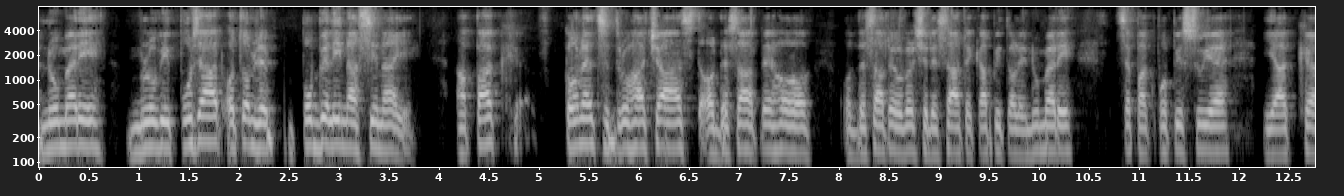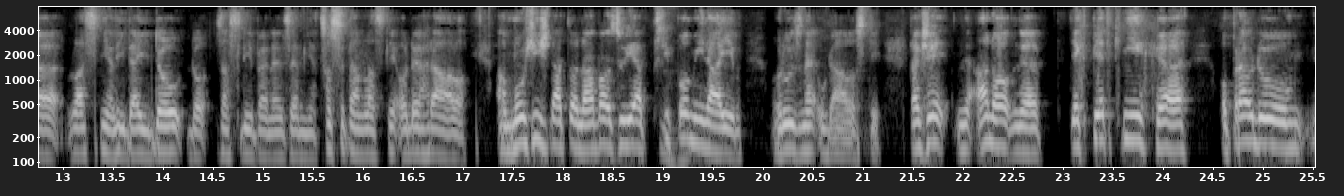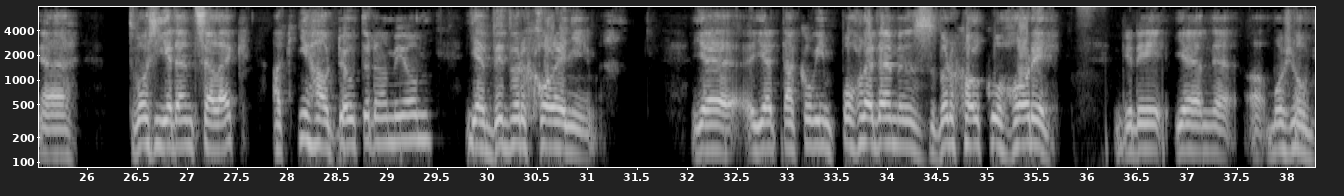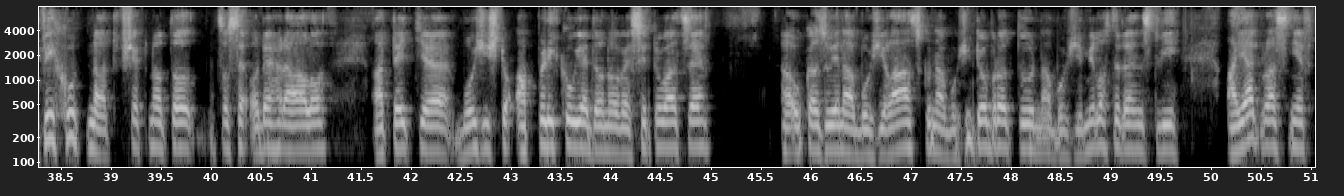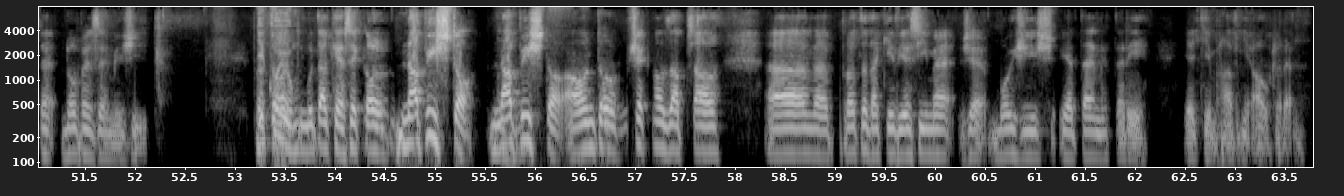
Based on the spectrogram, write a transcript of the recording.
numery mluví pořád o tom, že pobyli na Sinaji. A pak konec, druhá část od desátého, od desátého verše desáté kapitoly numery se pak popisuje, jak eh, vlastně lidé jdou do zaslíbené země, co se tam vlastně odehrálo. A Možíš na to navazuje a připomíná jim různé události. Takže ano, eh, těch pět knih eh, opravdu tvoří jeden celek a kniha Deuteronomium je vyvrcholením. Je, je takovým pohledem z vrcholku hory, kdy je možno vychutnat všechno to, co se odehrálo a teď Božíš to aplikuje do nové situace a ukazuje na boží lásku, na boží dobrotu, na boží milosrdenství a jak vlastně v té nové zemi žít. Proto Děkuju. mu také řekl, napiš to, napiš to. A on to všechno zapsal, proto taky věříme, že Mojžíš je ten, který je tím hlavním autorem.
